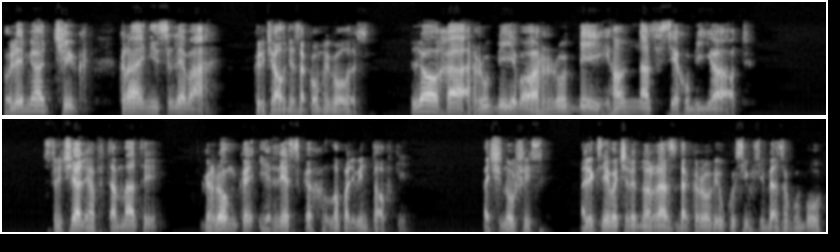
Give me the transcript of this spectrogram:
«Пулеметчик, крайний слева!» — кричал незнакомый голос. «Леха, руби его, руби, он нас всех убьет!» Стучали автоматы, громко и резко хлопали винтовки. Очнувшись, Алексей в очередной раз до крови укусив себя за губу,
